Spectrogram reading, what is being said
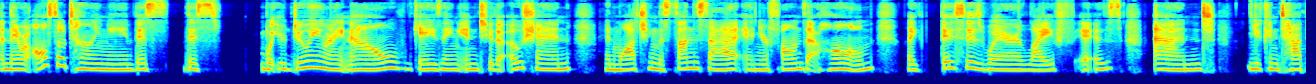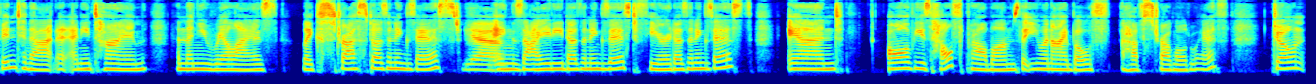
And they were also telling me this this what you're doing right now gazing into the ocean and watching the sunset and your phone's at home like this is where life is. And you can tap into that at any time. And then you realize like stress doesn't exist. Yeah. anxiety doesn't exist, fear doesn't exist, and all these health problems that you and I both have struggled with don't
